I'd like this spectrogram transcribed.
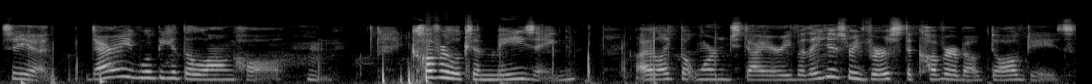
so yeah, Diary of Wimpy Kid: The Long Haul. Hmm. Cover looks amazing. I like the Orange Diary, but they just reversed the cover about Dog Days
